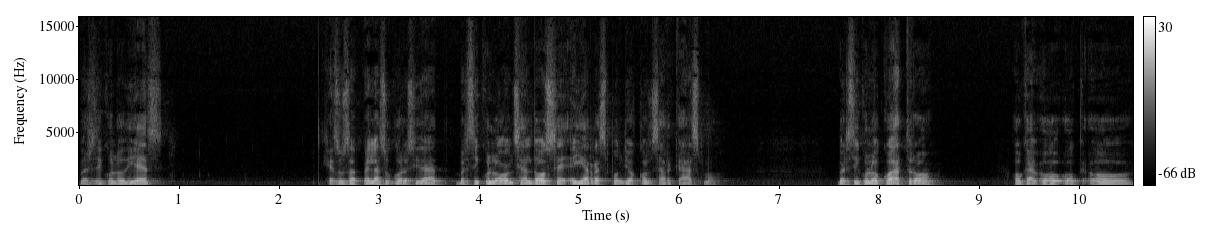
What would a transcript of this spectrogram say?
Versículo 10. Jesús apela a su curiosidad. Versículo 11 al 12. Ella respondió con sarcasmo. Versículo 4. O,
